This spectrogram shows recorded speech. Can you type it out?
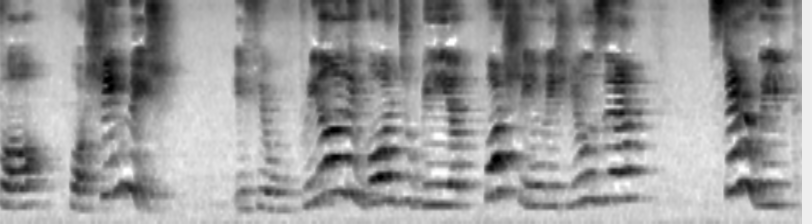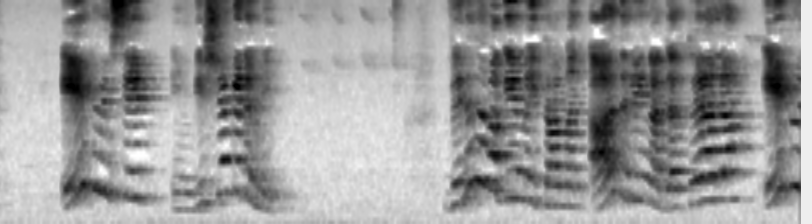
for posh English. If you really want to be a posh English user, stay with 8 English Academy. වෙනද වගේම ඉතාමත් ආදරෙන් අදත්වයාලා 8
